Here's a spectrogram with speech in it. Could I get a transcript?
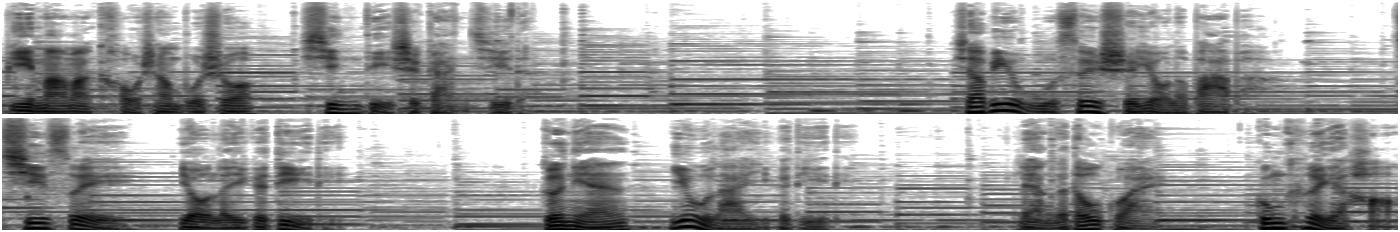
毕妈妈口上不说，心底是感激的。小毕五岁时有了爸爸，七岁有了一个弟弟，隔年又来一个弟弟，两个都乖，功课也好。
